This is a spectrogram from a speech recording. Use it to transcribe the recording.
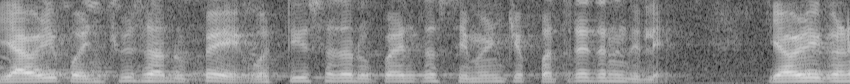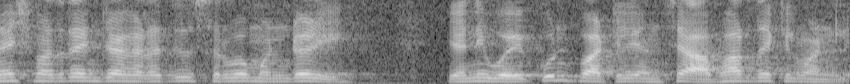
यावेळी पंचवीस हजार रुपये व तीस हजार रुपयांचं सिमेंटचे पत्रे त्यांनी दिले. यावेळी गणेश मात्रे यांच्या घरातील सर्व मंडळी यांनी वैकुंठ पाटील यांचे आभार देखील मानले.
